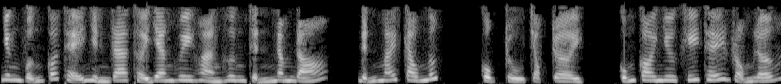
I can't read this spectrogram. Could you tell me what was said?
nhưng vẫn có thể nhìn ra thời gian huy hoàng hương thịnh năm đó, đỉnh mái cao ngất, cột trụ chọc trời, cũng coi như khí thế rộng lớn,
